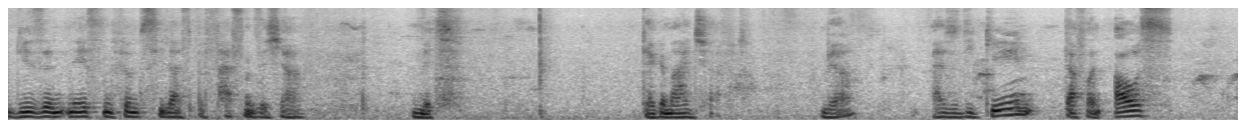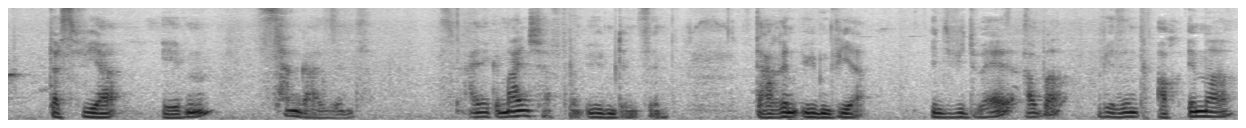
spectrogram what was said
Diese nächsten fünf Silas befassen sich ja mit der Gemeinschaft. Ja? Also die gehen davon aus, dass wir eben Sangha sind, dass wir eine Gemeinschaft von Übenden sind. Darin üben wir individuell, aber wir sind auch immer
